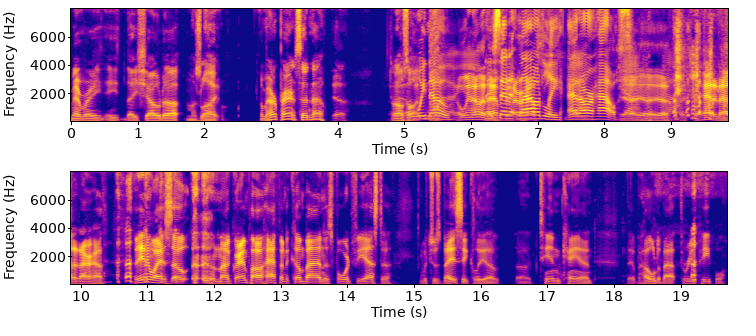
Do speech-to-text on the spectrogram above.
Remember, he, he, they showed up and was like, I mean, her parents said no. Yeah. And I was Oh, like, we know. Oh, we know that They happened said it our house. loudly at Yeah. our house. Yeah, yeah, yeah. they had it out at our house. But anyway, so my grandpa happened to come by in his Ford Fiesta, which was basically a, a tin can that would hold about three people.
